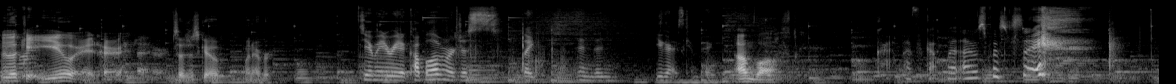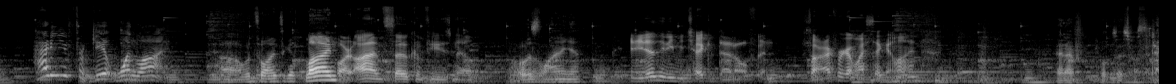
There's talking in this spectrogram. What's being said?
Look at you or at her. So just go whenever. Do you want me to read a couple of them or just like, and then you guys can pick? I'm lost. Crap, I forgot what I was supposed to say. How do you forget one line? Uh, what's the lines again? Line. Bart, I'm so confused now. What was the line again? And he doesn't even check it that often. Sorry, I forgot my second line. And I, what was I supposed to do?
